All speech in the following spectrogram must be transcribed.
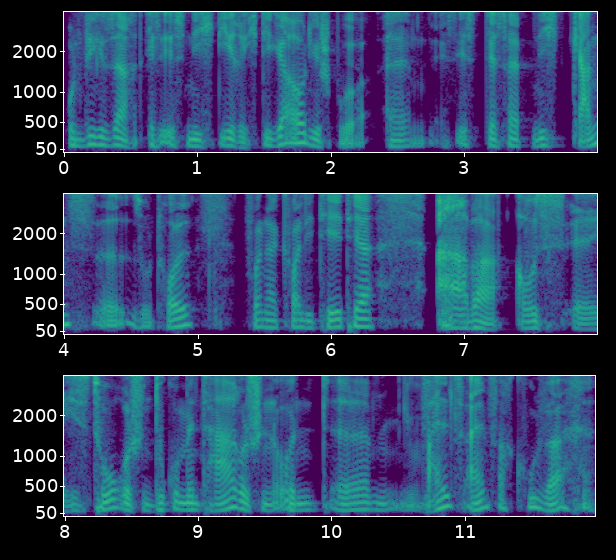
Und wie gesagt, es ist nicht die richtige Audiospur. Ähm, es ist deshalb nicht ganz äh, so toll von der Qualität her. Aber aus historischen, dokumentarischen und ähm, weil es einfach cool war,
